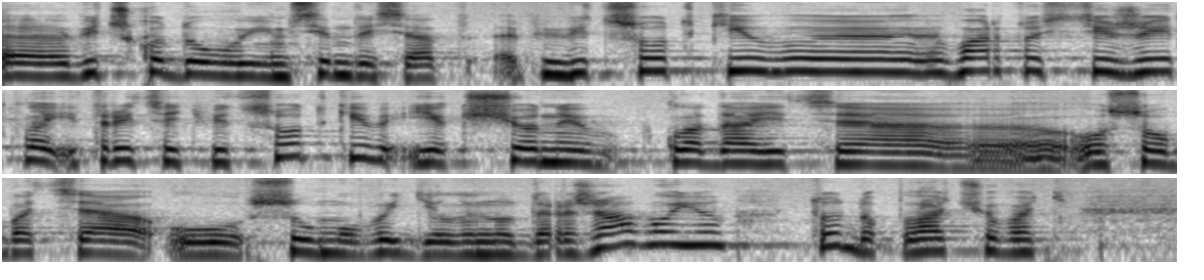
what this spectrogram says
е, відшкодовуємо 70% е, вартості житла і 30%, якщо не вкладається е, особа ця у суму виділену державою, то доплачувати е,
